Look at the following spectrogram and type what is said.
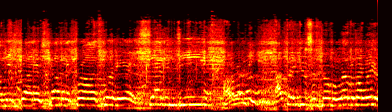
on these runners coming across. We're here at 17. All right. I think this is number 1108.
